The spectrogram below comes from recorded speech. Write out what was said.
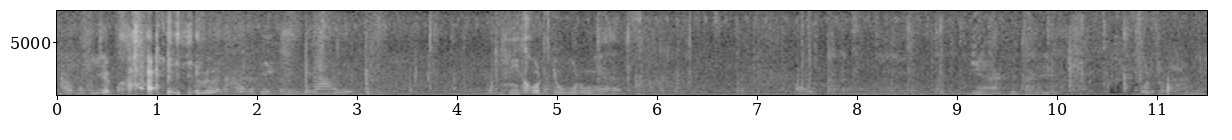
เท้ากูพลิกเจ็บขาเออเท้ากูพลิกกูวิ่งไม่ได้ มีคนอยู่ตรงเนี้ยเอ้าเนี่ยขึ้นไปบนสะพานเลย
